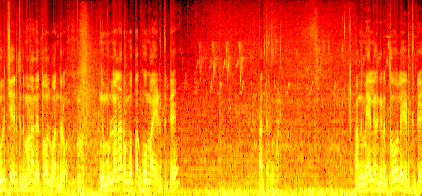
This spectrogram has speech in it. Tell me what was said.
உரிச்சு எடுத்துட்டோம்னா அந்த தோல் வந்துடும் இந்த முள்ளெல்லாம் ரொம்ப பக்குவமாக எடுத்துட்டு பார்த்துருங்க அந்த மேலே இருக்கிற தோலை எடுத்துட்டு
